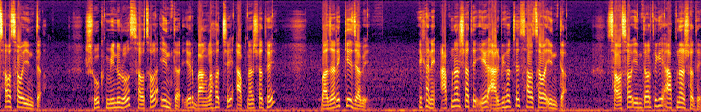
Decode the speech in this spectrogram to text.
সাওয়া সাওয়া ইন্তা সুখ মিনুরো সাওয়া সাওয়া ইন্তা। এর বাংলা হচ্ছে আপনার সাথে বাজারে কে যাবে? এখানে আপনার সাথে, এর আরবি হচ্ছে সাওয়া সাওয়া ইন্তা। সাওয়া ইন্তা অর্থ কি আপনার সাথে?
